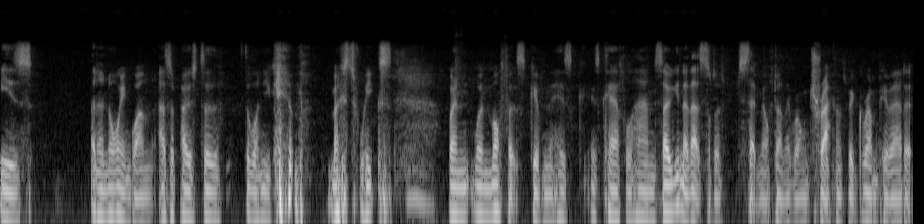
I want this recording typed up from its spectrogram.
is an annoying one as opposed to the one you get most weeks when when Moffat's given his his careful hand. So you know that sort of set me off down the wrong track. I was a bit grumpy about it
